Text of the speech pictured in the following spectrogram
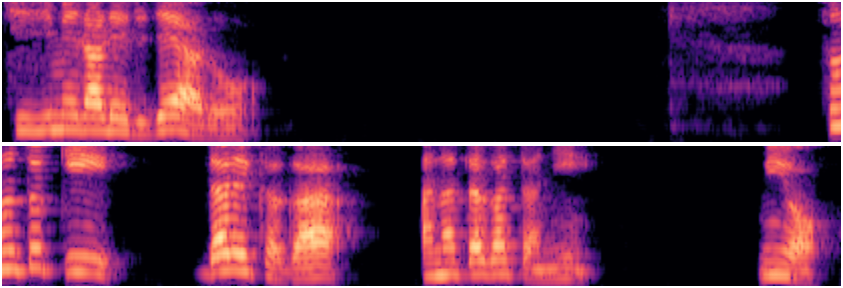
縮められるであろう。その時、誰かがあなた方に、見よ、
